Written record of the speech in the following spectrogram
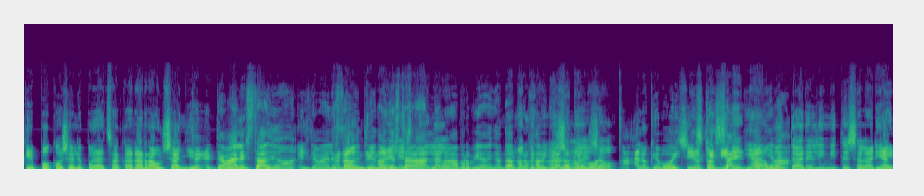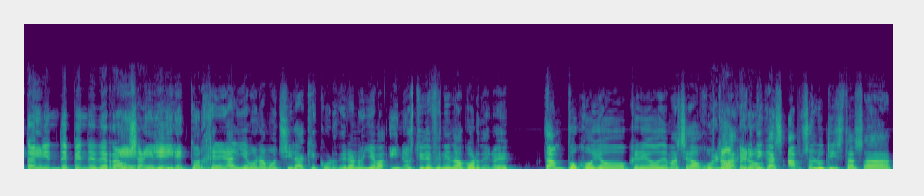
que poco se le puede achacar a Raúl Sanjay. El tema del estadio, el tema del No, estadio, entiendo que estará la nueva propiedad encantada, No, no, pero, Javi, pero a lo que voy, eso, a lo que voy sino es que también lleva aumentar el límite salarial Eh, eh, también depende de Raúl Eh, Sanjay. el director general lleva una mochila que Cordero no lleva. Y no estoy defendiendo a Cordero, ¿eh? Tampoco yo creo demasiado justo Bueno, las pero- críticas absolutistas a,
